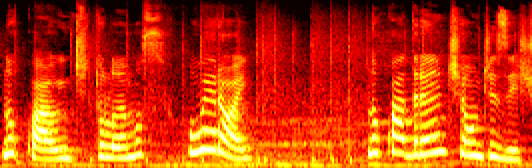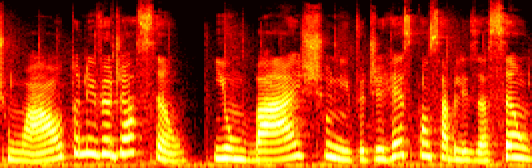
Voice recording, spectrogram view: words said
no qual intitulamos o herói. No quadrante onde existe um alto nível de ação e um baixo nível de responsabilização,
